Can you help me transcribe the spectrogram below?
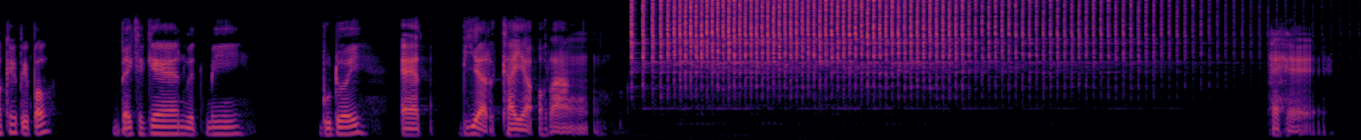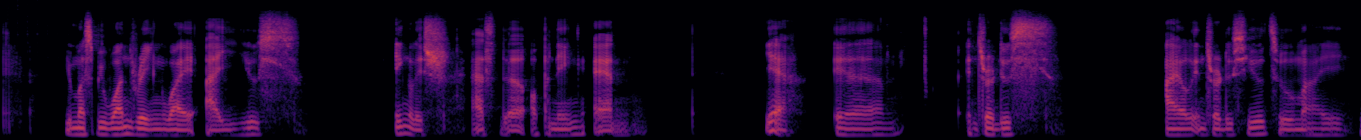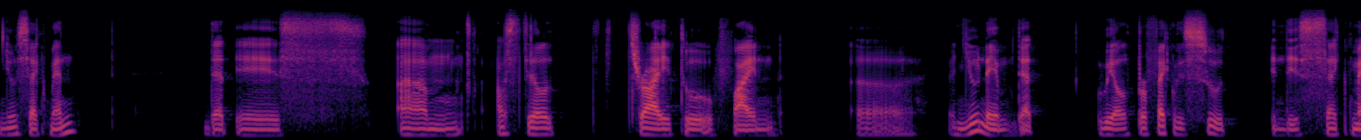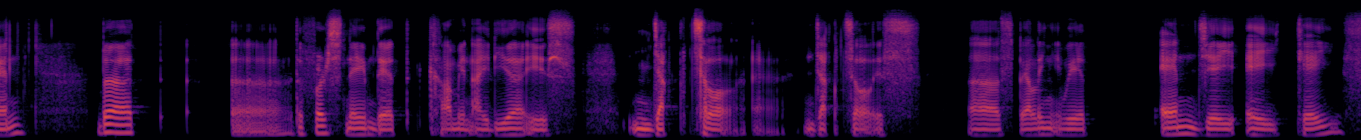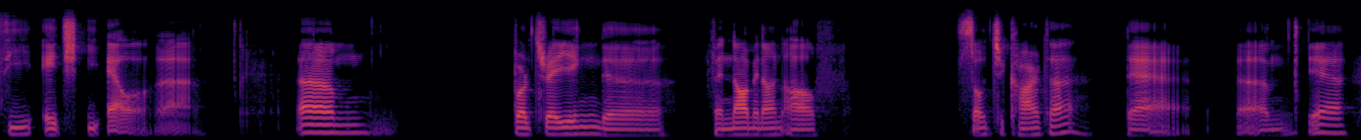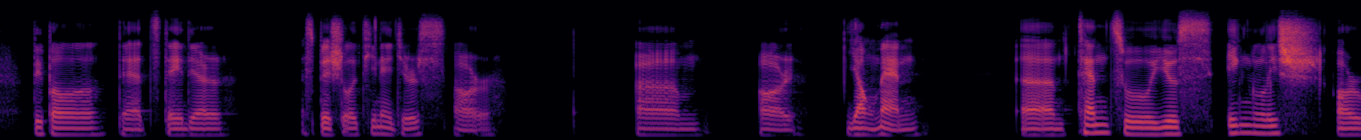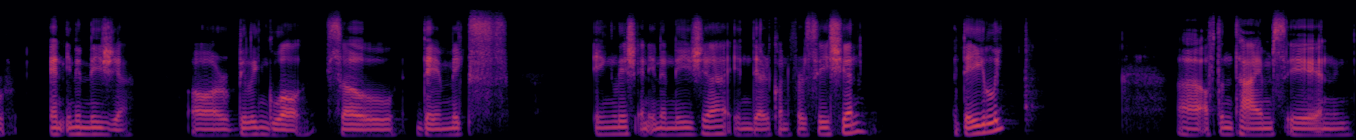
Okay, people, back again with me, Budoy, at Biar Kaya Orang. Hehe. You must be wondering why I use English as the opening and yeah, um, introduce I'll introduce you to my new segment that is um I'll still try to find uh, a new name that will perfectly suit in this segment but uh, the first name that come in idea is Njakcel. Uh, Njakcel is uh, spelling with N J A K C H E L. Uh, um, portraying the phenomenon of South Jakarta that um, yeah people that stay there especially teenagers or um, or young men um, tend to use English or in Indonesia or bilingual. So they mix English and Indonesia in their conversation daily uh, oftentimes in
